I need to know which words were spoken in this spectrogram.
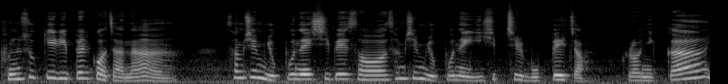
분수끼리 뺄 거잖아. 36분의 10에서 36분의 27 못 빼죠. 그러니까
